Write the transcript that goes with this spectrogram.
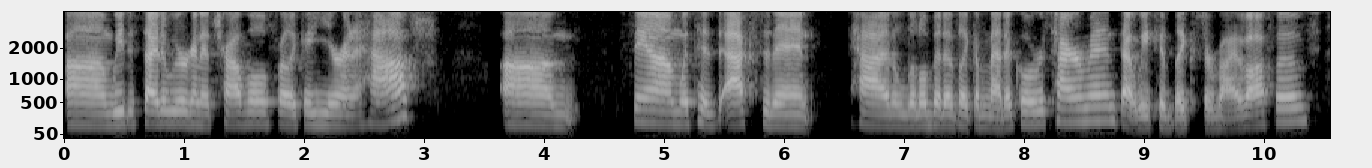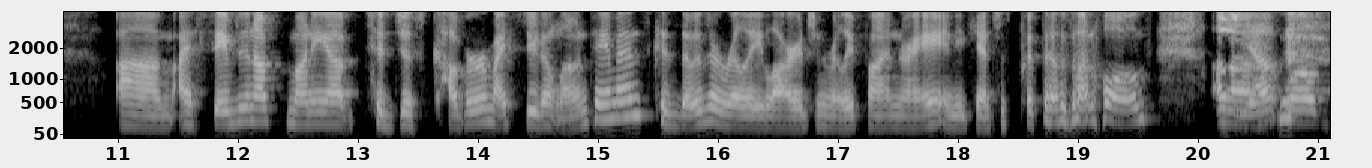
Um, we decided we were going to travel for like a year and a half. Um, Sam, with his accident, had a little bit of like a medical retirement that we could like survive off of. Um, I saved enough money up to just cover my student loan payments because those are really large and really fun, right? And you can't just put those on hold. Um, yeah, well,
